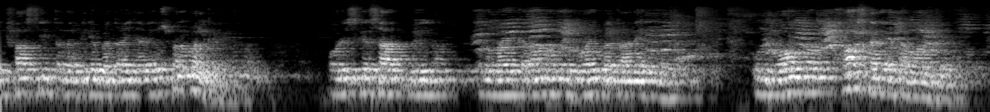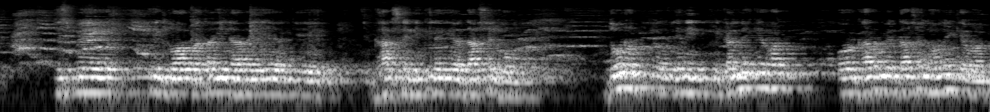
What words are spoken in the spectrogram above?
حفاظتی تدابیریں بتائی جا رہی ہیں، اس پر عمل کریں۔ اور اس کے ساتھ بھی علماء کرام ہمیں دعائیں بتا رہے ہیں، ان دعاؤں کا خاص کر اہتمام کریں۔ جس میں ایک دعا بتائی جا رہی ہے کہ گھر سے نکلیں یا داخل ہوں۔ دونوں یعنی نکلنے کے بعد اور گھر میں داخل ہونے کے بعد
